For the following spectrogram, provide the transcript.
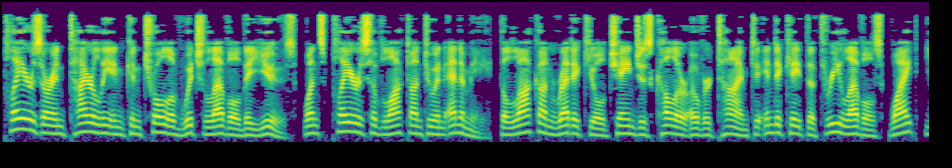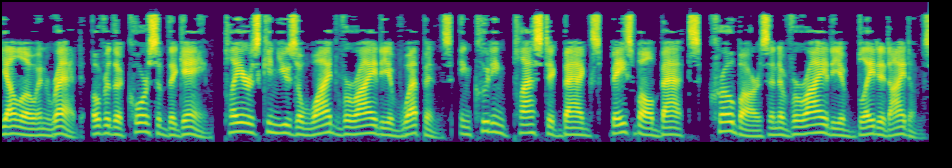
Players are entirely in control of which level they use. Once players have locked onto an enemy, the lock-on reticule changes color over time to indicate the three levels white, yellow, and red. Over the course of the game, players can use a wide variety of weapons, including plastic bags, baseball bats, crowbars, and a variety of bladed items.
